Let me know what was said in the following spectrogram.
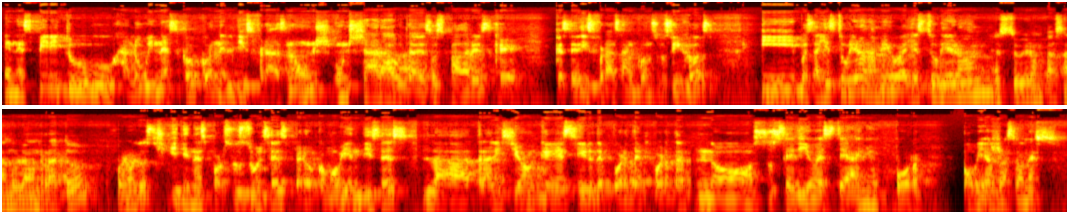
en espíritu halloweenesco con el disfraz, ¿no? Un, un shout out a esos padres que, que se disfrazan con sus hijos. Y pues ahí estuvieron, amigo, ahí estuvieron, estuvieron pasándola un rato. Fueron los chiquitines por sus dulces, pero como bien dices, la tradición que es ir de puerta en puerta no sucedió este año por obvias razones.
